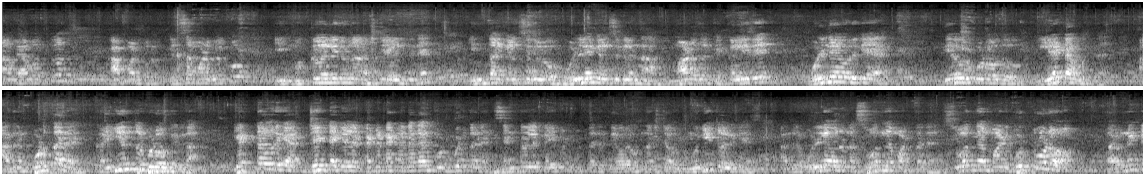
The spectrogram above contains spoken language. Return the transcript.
ನಾವು ಯಾವತ್ತೂ ಕಾಪಾಡ್ಬೇಕು ಕೆಲಸ ಮಾಡಬೇಕು. ಈ ಮಕ್ಕಳಲ್ಲಿನೂ ನಾನು ಅಷ್ಟೇ ಹೇಳ್ತೀನಿ. ಇಂಥ ಕೆಲಸಗಳು, ಒಳ್ಳೆ ಕೆಲಸಗಳನ್ನು ಮಾಡೋದಕ್ಕೆ ಕಲೀರಿ. ಒಳ್ಳೆಯವರಿಗೆ ದೇವರು ಕೊಡೋದು ಲೇಟ್ ಆಗುತ್ತೆ. ಆದರೆ ಕೊಡ್ತಾರೆ. ಕೈಯಂತೂ ಬಿಡೋದಿಲ್ಲ. ಕೆಟ್ಟವರಿಗೆ ಅರ್ಜೆಂಟ್ ಆಗಿ ಎಲ್ಲ ಟಕ ಟಕ ಟಕ ಕೊಟ್ಬಿಡ್ತಾರೆ. ಸೆಂಟ್ರಲ್ಲಿ ಕೈ ಬಿಟ್ಬಿಡ್ತಾರೆ. ದೇವರ ಒಂದು ಅಷ್ಟೇ ಅವ್ರಿಗೆ ಮುಗೀತು ಅಲ್ಲಿಗೆ ಅಂದ್ರೆ ಒಳ್ಳೆಯವರನ್ನ ಶೋಧನೆ ಮಾಡ್ತಾರೆ. ಶೋಧನೆ ಮಾಡಿ ಕೊಟ್ಟರು ಪರ್ಮನೆಂಟ್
